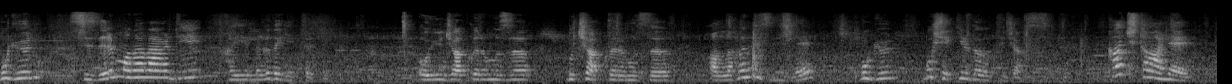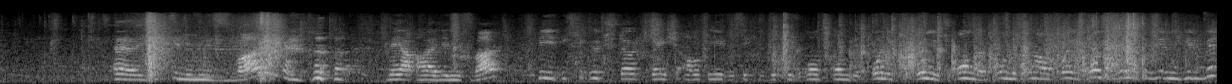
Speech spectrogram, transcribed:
bugün sizlerin bana verdiği hayırları da getirdik oyuncaklarımızı, bıçaklarımızı Allah'ın izniyle bugün bu şekil dağıtacağız. Kaç tane e, yetimimiz var veya ailemiz var? 1, 2, 3, 4, 5, 6, 7, 8, 9, 10, 11, 12, 13, 14, 15, 16, 17, 18, 19, 20, 21,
